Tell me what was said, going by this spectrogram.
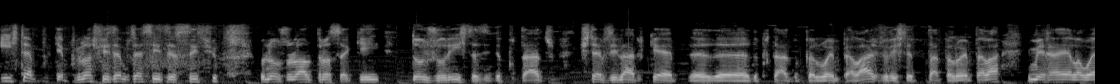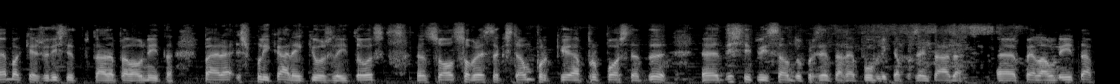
isto é porque, porque nós fizemos esse exercício. O Novo Jornal trouxe aqui dois juristas e deputados, Esteves Hilário, que é uh, deputado pelo MPLA, jurista e deputado pelo MPLA, e Mihaela Weba, que é jurista e deputada pela UNITA, para explicarem aqui aos leitores uh, só sobre essa questão, porque a proposta de uh, destituição do Presidente da República apresentada pela UNITA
